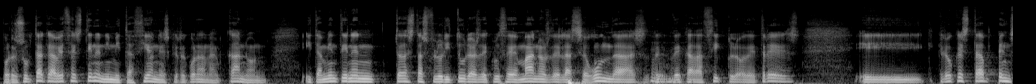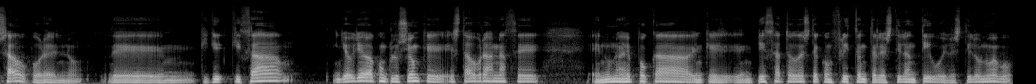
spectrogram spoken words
pues resulta que a veces tienen imitaciones que recuerdan al canon. Y también tienen todas estas florituras de cruce de manos de las segundas de, cada ciclo de tres y creo que está pensado por él, ¿no? De, quizá yo llego a la conclusión que esta obra nace en una época en que empieza todo este conflicto entre el estilo antiguo y el estilo nuevo,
